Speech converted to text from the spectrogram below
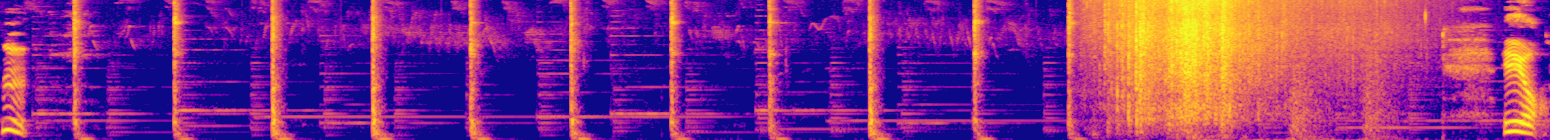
Hm. Ja,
